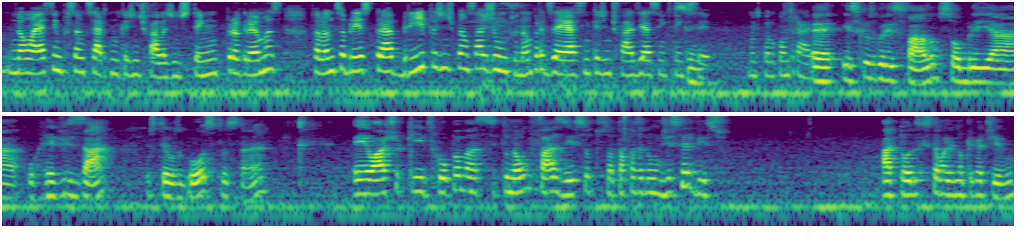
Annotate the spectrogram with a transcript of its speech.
não é 100% certo no que a gente fala. A gente tem programas falando sobre isso pra abrir pra gente pensar junto, não pra dizer é assim que a gente faz e é assim que tem que Sim. ser. Muito pelo contrário. É, isso que os guris falam sobre a, o revisar os teus gostos, né? Eu acho que, desculpa, mas se tu não faz isso, tu só tá fazendo um desserviço a todos que estão ali no aplicativo.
